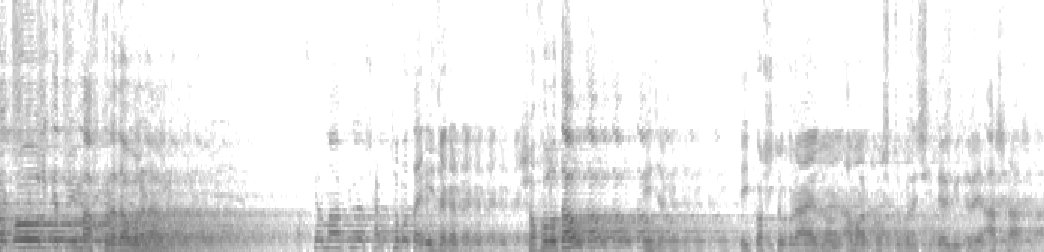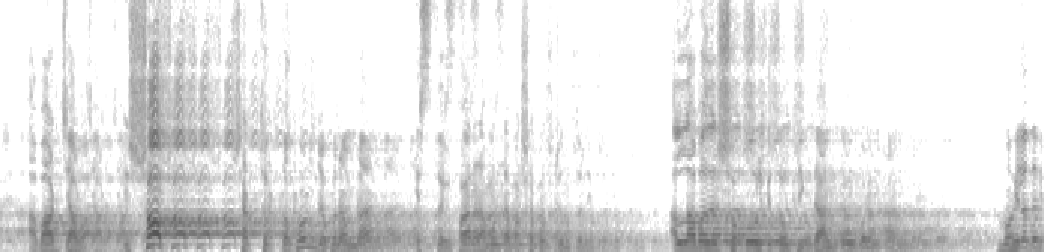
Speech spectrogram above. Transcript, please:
সকলকে তুমি মাফ করে দাও বলেন আমি মাহফিলের সার্থকতা এই জায়গাটা সফলতাও এই জায়গায় এই কষ্ট করে আয়োজন, আমার কষ্ট করে শীতের ভিতরে আসা, আবার যাওয়া এই সব সার্থক তখন যখন আমরা ইস্তেগফার আমলটা বাসা পর্যন্ত নেব। আল্লাহ আমাদের সকলকে তৌফিক দান করে বলেন আমি মহিলাদের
